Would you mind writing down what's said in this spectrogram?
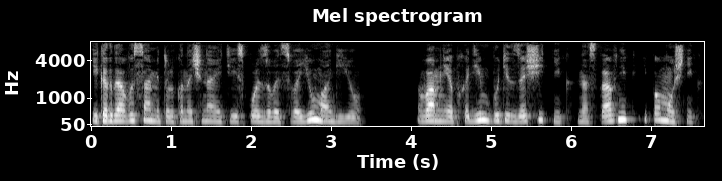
и когда вы сами только начинаете использовать свою магию, вам необходим будет защитник, наставник и помощник,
